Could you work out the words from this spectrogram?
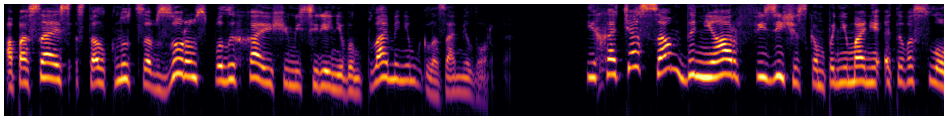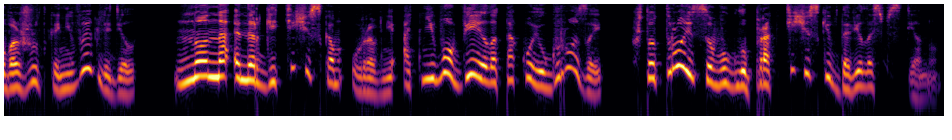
опасаясь столкнуться взором с полыхающими сиреневым пламенем глазами лорда. И хотя сам Даниар в физическом понимании этого слова жутко не выглядел, но на энергетическом уровне от него веяло такой угрозой, что троица в углу практически вдавилась в стену.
